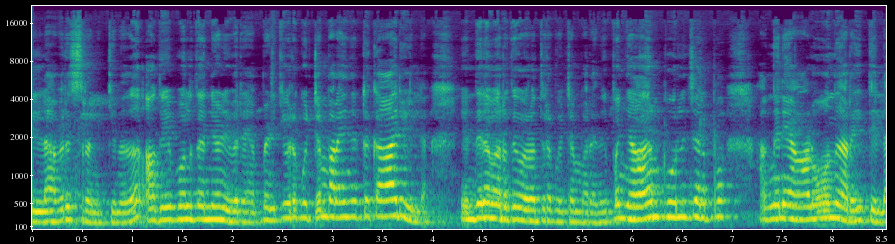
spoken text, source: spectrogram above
എല്ലാവരും ശ്രമിക്കുന്നത്. അതേപോലെ തന്നെയാണ് ഇവരെ. അപ്പോൾ എനിക്ക് ഇവരെ കുറ്റം പറഞ്ഞിട്ട് കാര്യമില്ല. എന്തിനാ വെറുതെ ഓരോരുത്തരെ കുറ്റം പറയുന്നത്? ഇപ്പം ഞാൻ പോലും ചിലപ്പോൾ അങ്ങനെയാണോ എന്ന് അറിയത്തില്ല.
